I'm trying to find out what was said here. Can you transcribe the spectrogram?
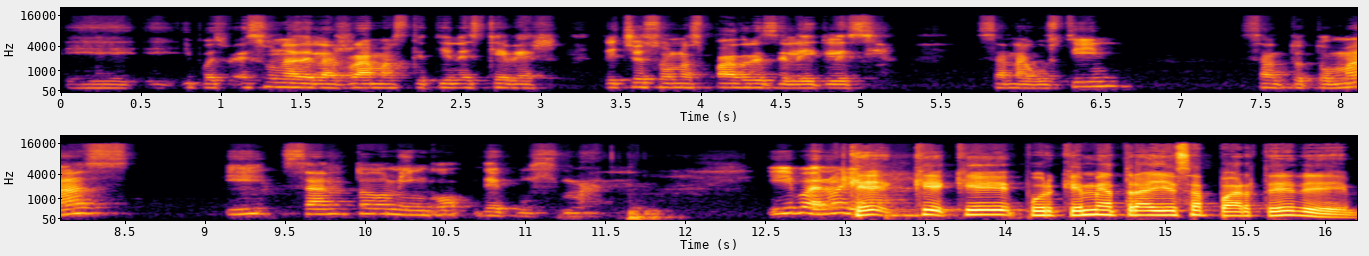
Y- y, pues es una de las ramas que tienes que ver. De hecho, son los padres de la iglesia. San Agustín, Santo Tomás y Santo Domingo de Guzmán. Y bueno, ya. ¿Qué, qué, qué, ¿Por qué me atrae esa parte de...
